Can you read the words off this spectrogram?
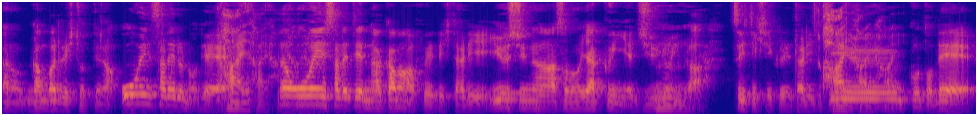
あの頑張れる人っていうのは応援されるので、はいはいだからはい。応援されて仲間が増えてきたり、優秀なその役員や従業員がついてきてくれたりってはいうことで、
